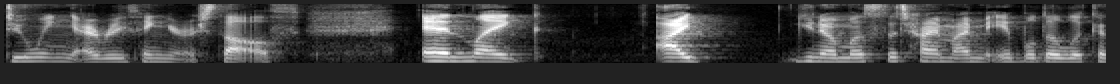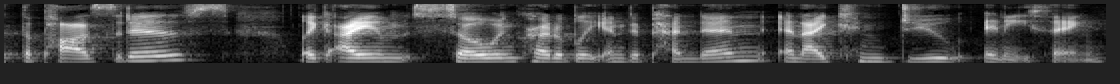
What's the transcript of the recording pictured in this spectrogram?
doing everything yourself. And like I you know, most of the time I'm able to look at the positives. Like I am so incredibly independent and I can do anything.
